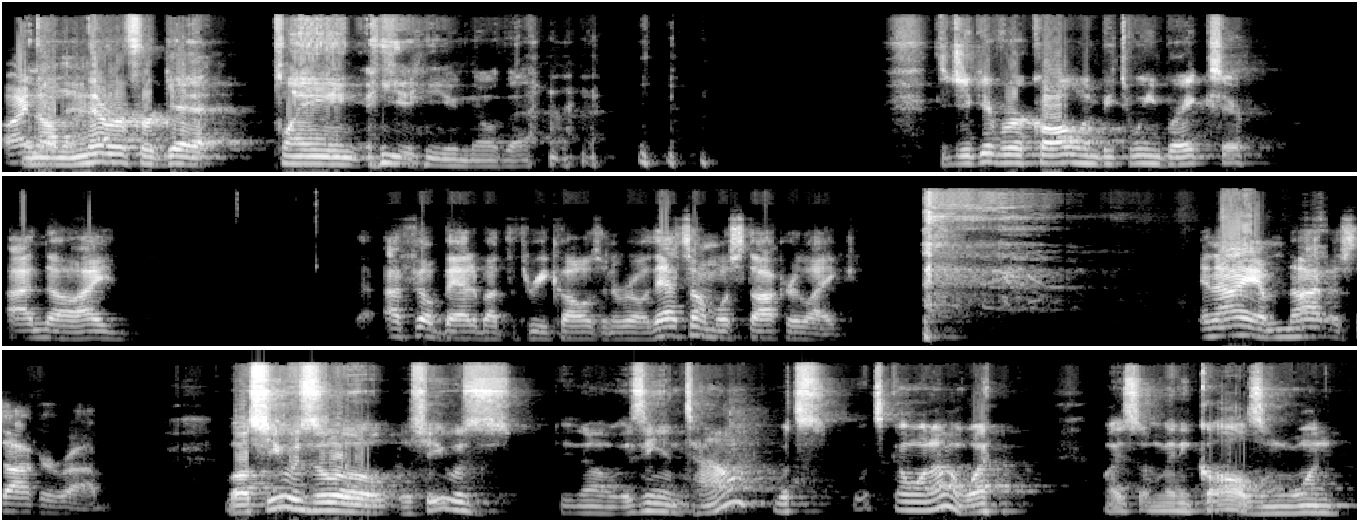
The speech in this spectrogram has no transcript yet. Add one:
I and I'll that. never forget playing. You, know that. Did you give her a call in between breaks here? Uh, I know. I, I felt bad about the three calls in a row. That's almost stalker like. and I am not a stalker, Rob. Well, she was a little. She was. You know, is he in town? What's What's going on? Why Why so many calls in one?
